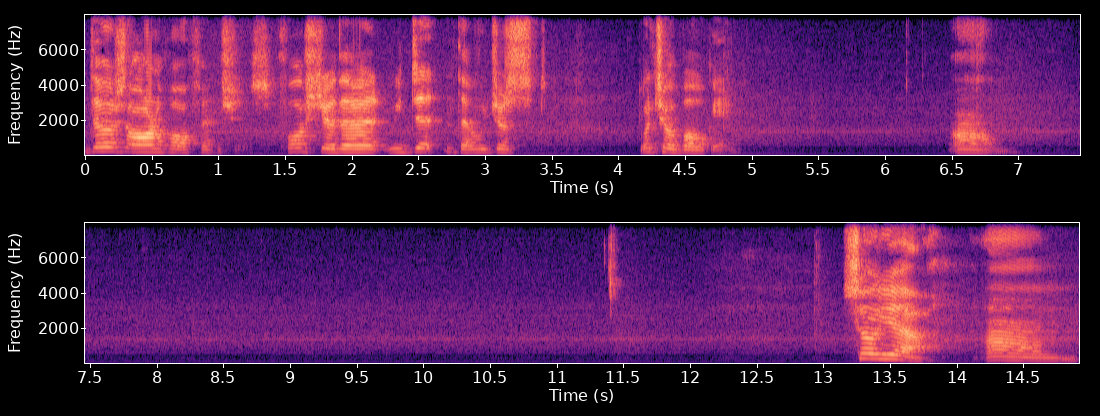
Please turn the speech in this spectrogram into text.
those are all of our finishes. First year that we didn't, that we just went to a bowl game. Um. So yeah, um.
